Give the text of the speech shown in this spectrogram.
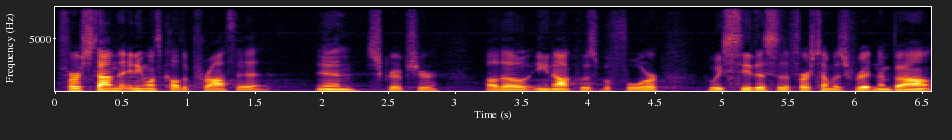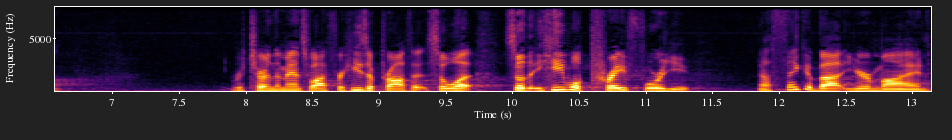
First time that anyone's called a prophet in Scripture, although Enoch was before we see this is the first time it's written about. Return the man's wife, for he's a prophet. So what? So that he will pray for you. Now think about your mind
